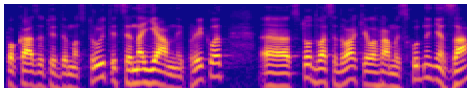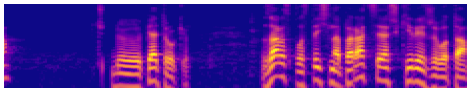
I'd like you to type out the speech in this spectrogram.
Показуйте, демонструйте. Це наявний приклад. Е, 122 кг схуднення за 5 років. Зараз пластична операція шкіри живота.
